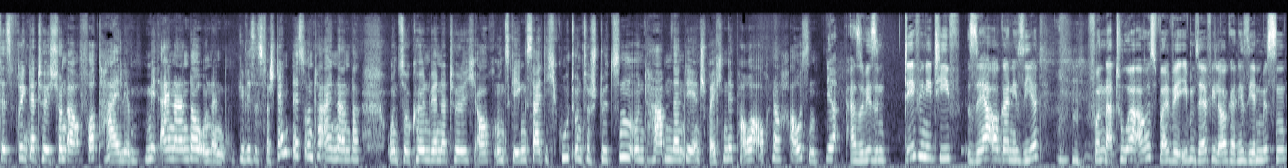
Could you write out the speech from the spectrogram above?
das bringt natürlich schon auch Vorteile miteinander und ein gewisses Verständnis untereinander. Und so können wir natürlich auch uns gegenseitig gut unterstützen und haben dann die entsprechende Power Power auch nach außen. Ja, also wir sind definitiv sehr organisiert von Natur aus, weil wir eben sehr viel organisieren müssen.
